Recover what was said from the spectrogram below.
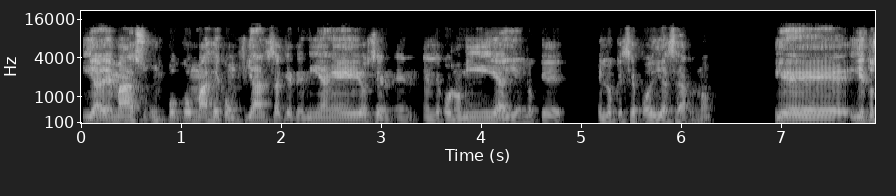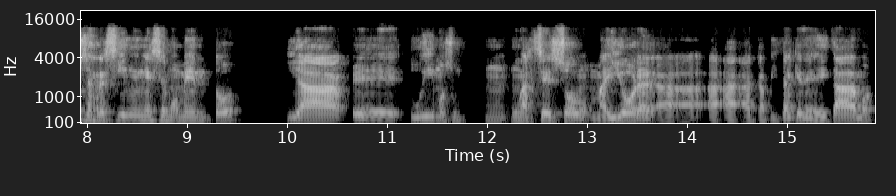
y además un poco más de confianza que tenían ellos en, en, en la economía y en lo que, en lo que se podía hacer, ¿no? Y, eh, y entonces recién en ese momento ya eh, tuvimos un, un, acceso mayor a, a, a, capital que necesitábamos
